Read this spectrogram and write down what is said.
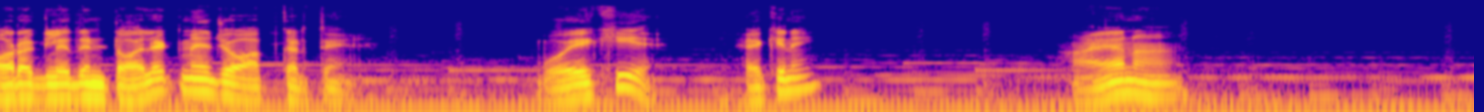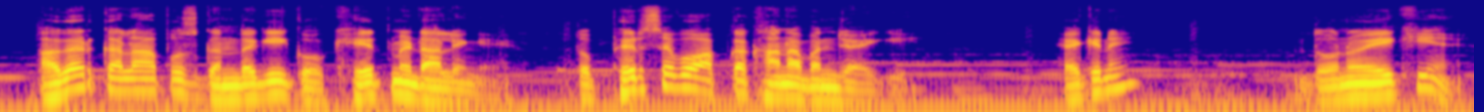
और अगले दिन टॉयलेट में जो आप करते हैं, वो एक ही है है कि नहीं? हाँ या ना? अगर कल आप उस गंदगी को खेत में डालेंगे तो फिर से वो आपका खाना बन जाएगी। है कि नहीं? दोनों एक ही हैं।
